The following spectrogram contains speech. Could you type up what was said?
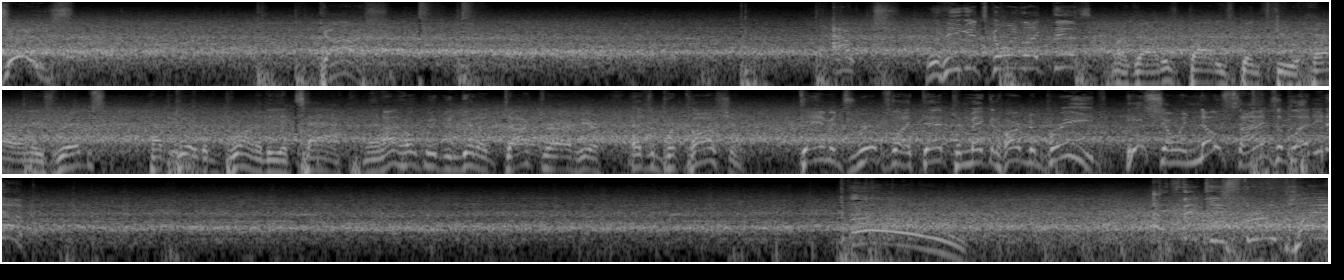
Jeez. Gosh. Ouch. When he gets going like this, My God, his body's been through hell, and his ribs, have bore the brunt of the attack. And I hope we can get a doctor out here as a precaution. Damaged ribs like that can make it hard to breathe. He's showing no signs of letting up. Oh! I think he's through. Play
